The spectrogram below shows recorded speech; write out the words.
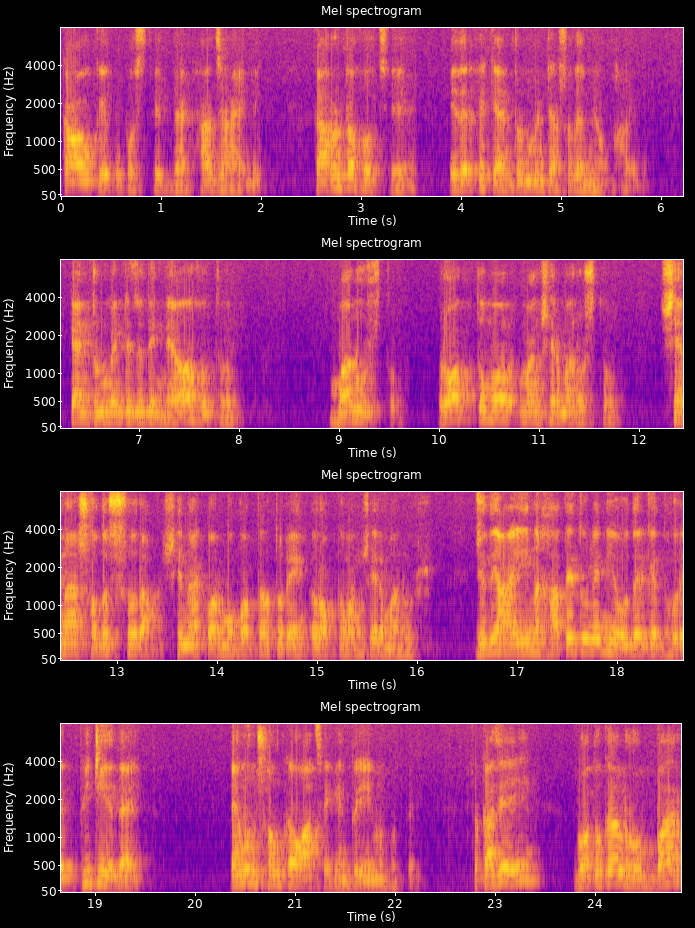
কাউকে উপস্থিত দেখা যায়নি। কারণটা হচ্ছে এদেরকে ক্যান্টনমেন্টে আসলে নেওয়া হয়নি। ক্যান্টনমেন্টে যদি নেওয়া হতো, মানুষ তো, রক্ত মর- মাংসের মানুষ তো, সেনা সদস্যরা, সেনা কর্মকর্তাও তো রক্ত মাংসের মানুষ। যদি আইন হাতে তুলে নিয়ে ওদেরকে ধরে পিটিয়ে দেয়, এমন সংখ্যাও আছে কিন্তু এই মুহূর্তে। তো কাজেই গতকাল রোববার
